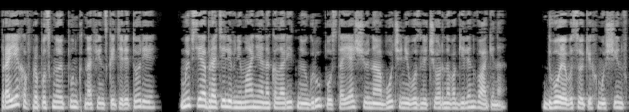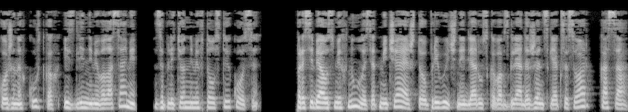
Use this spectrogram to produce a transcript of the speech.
Проехав пропускной пункт на финской территории, мы все обратили внимание на колоритную группу, стоящую на обочине возле черного Геленвагена. Двое высоких мужчин в кожаных куртках и с длинными волосами заплетенными в толстые косы. Про себя усмехнулась, отмечая, что привычный для русского взгляда женский аксессуар – коса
